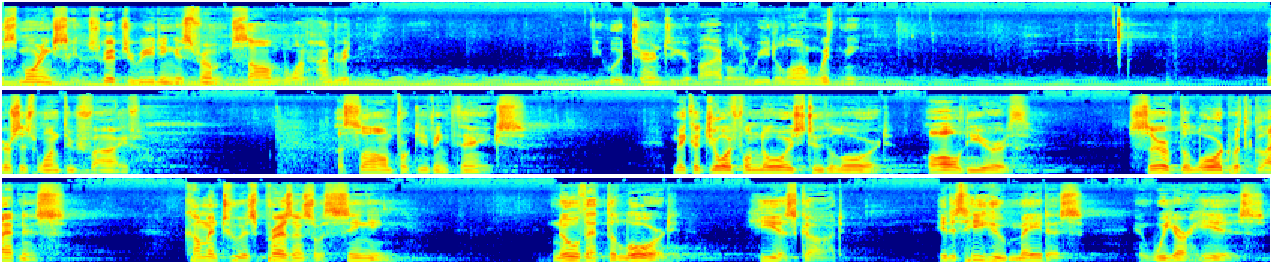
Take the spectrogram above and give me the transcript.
This morning's scripture reading is from Psalm 100. If you would turn to your Bible and read along with me. Verses 1 through 5. A psalm for giving thanks. Make a joyful noise to the Lord, all the earth. Serve the Lord with gladness. Come into his presence with singing. Know that the Lord, he is God. It is He who made us, and we are His.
